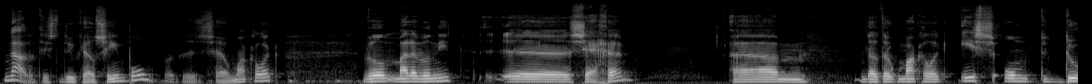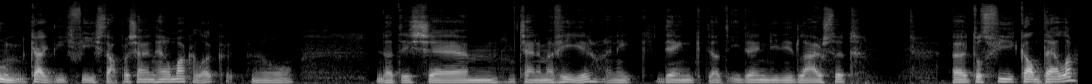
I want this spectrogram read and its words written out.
nou, dat is natuurlijk heel simpel, dat is heel makkelijk. Wil, maar dat wil niet eh, zeggen ehm, dat het ook makkelijk is om te doen. Kijk, die vier stappen zijn heel makkelijk. Ik dat is, ehm, het zijn er maar vier. En ik denk dat iedereen die dit luistert eh, tot vier kan tellen.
